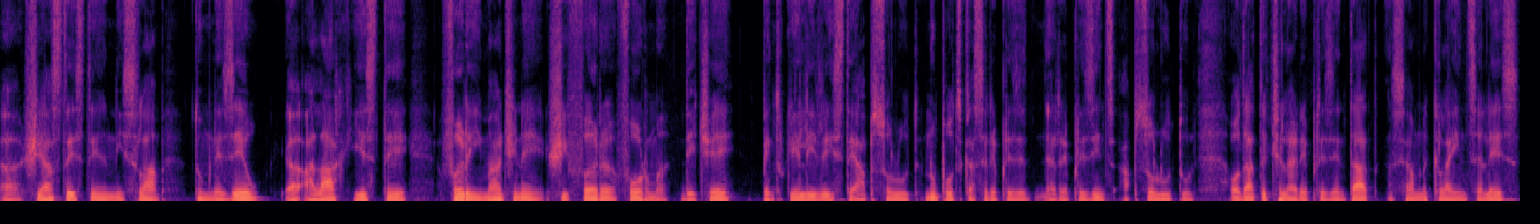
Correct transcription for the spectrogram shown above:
uh, și asta este în islam. Dumnezeu, uh, Allah, este fără imagine și fără formă. De ce? Pentru că el este absolut. Nu poți ca să reprezinți absolutul. Odată ce l-ai reprezentat, înseamnă că l-ai înțeles,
